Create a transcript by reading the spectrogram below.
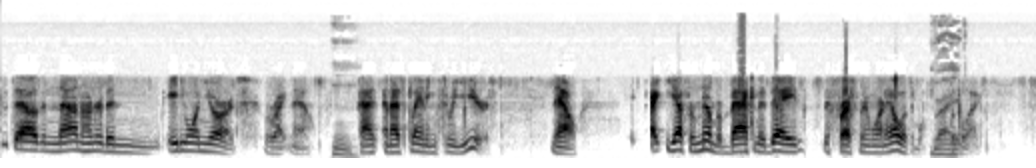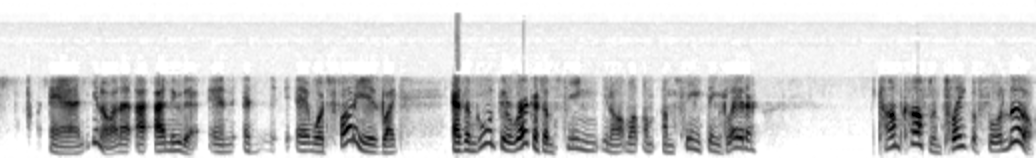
2,981 yards right now, hmm. and that's planning three years. Now, you have to remember, back in the day, the freshmen weren't eligible right. to play, and you know, and I, I knew that. And, and and what's funny is like as I'm going through the records, I'm seeing, you know, I'm, I'm seeing things later. Tom Coughlin played before little,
